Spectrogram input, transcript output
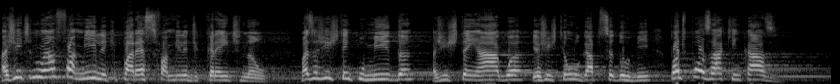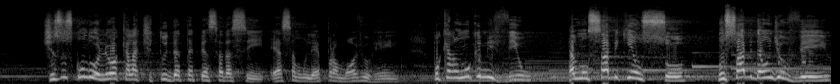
a gente não é uma família que parece família de crente, não. Mas a gente tem comida, a gente tem água e a gente tem um lugar para você dormir. Pode posar aqui em casa. Jesus, quando olhou aquela atitude, deve ter pensado assim: essa mulher promove o reino, porque ela nunca me viu, ela não sabe quem eu sou, não sabe de onde eu veio,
